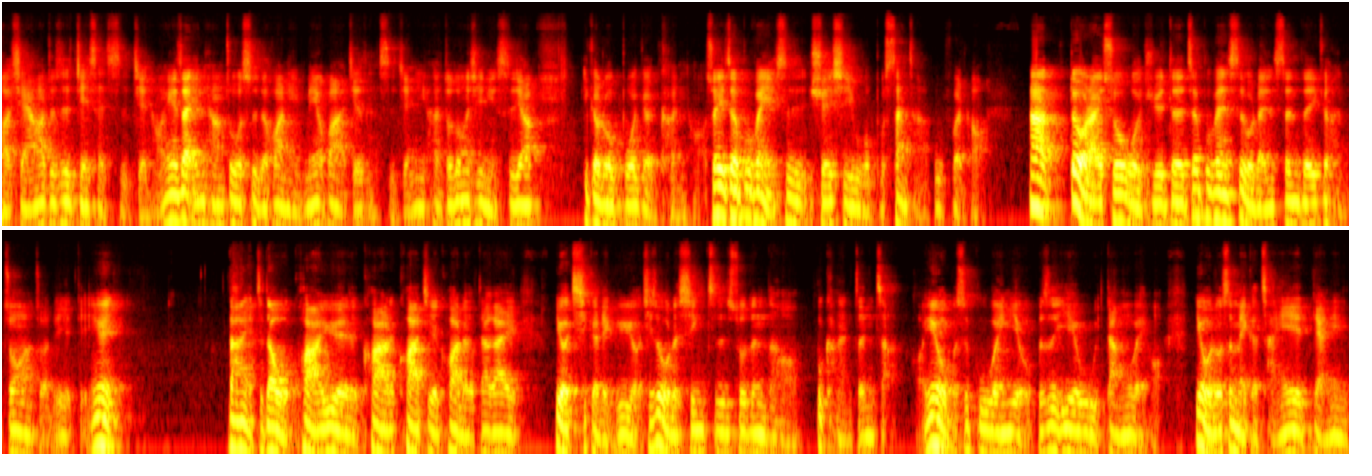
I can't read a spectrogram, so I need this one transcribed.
啊，想要就是节省时间哦。因为在银行做事的话，你没有办法节省时间，你很多东西你是要一个萝卜一个坑哈，所以这部分也是学习我不擅长的部分哈。那对我来说，我觉得这部分是我人生的一个很重要转折点，因为大家也知道，我跨越、跨跨界跨了大概六七个领域哦。其实我的薪资说真的哈，不可能增长，因为我不是顾问业，我不是业务单位哦，因为我都是每个产业两年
